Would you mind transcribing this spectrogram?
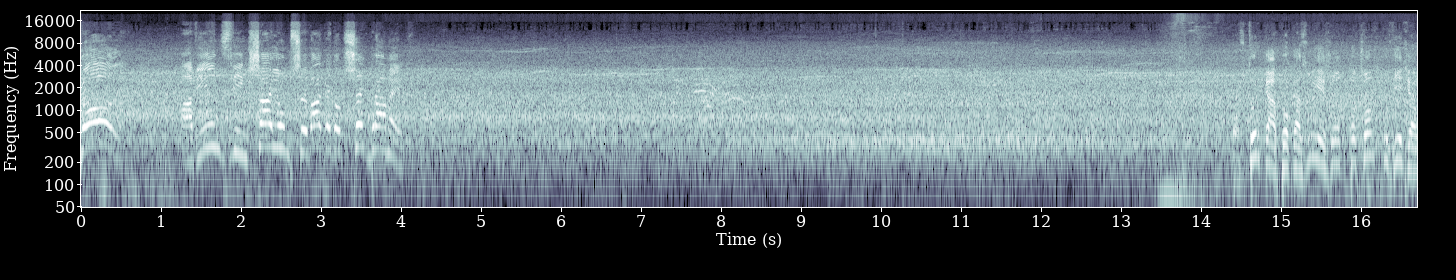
gol! A więc zwiększają przewagę do trzech bramek. Powtórka pokazuje, że od początku wiedział,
